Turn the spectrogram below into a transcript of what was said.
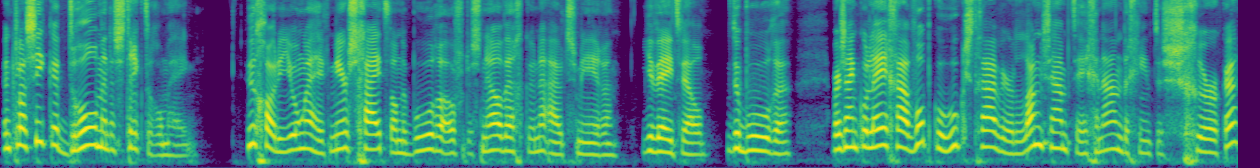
Een klassieke drol met een strik eromheen. Hugo de Jonge heeft meer scheid dan de boeren over de snelweg kunnen uitsmeren. Je weet wel, de boeren waar zijn collega Wopke Hoekstra weer langzaam tegenaan begint te schurken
